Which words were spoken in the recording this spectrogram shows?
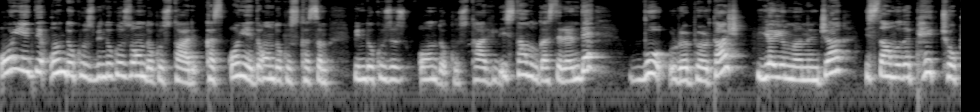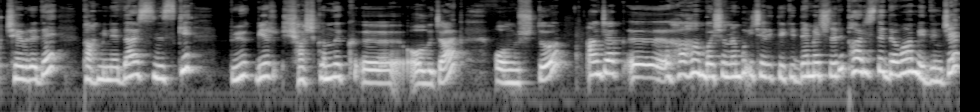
17 19 1919 tarih 17 19 Kasım 1919 tarihli İstanbul gazetelerinde bu röportaj yayımlanınca İstanbul'da pek çok çevrede tahmin edersiniz ki büyük bir şaşkınlık e, olacak olmuştu. Ancak e, Hahanbaşı'nın bu içerikteki demeçleri Paris'te devam edince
